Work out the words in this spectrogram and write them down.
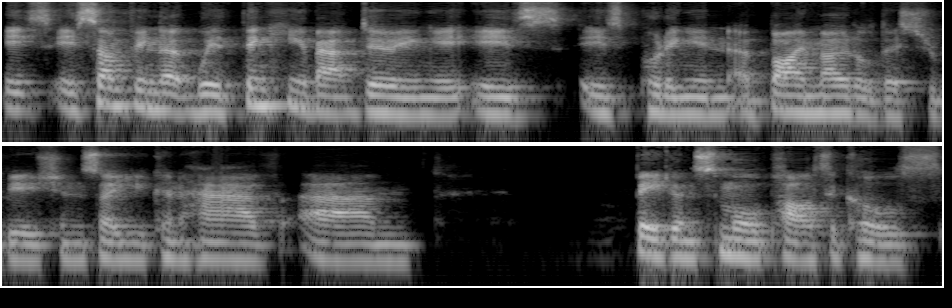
it's, it's something that we're thinking about doing is is putting in a bimodal distribution. So you can have um, big and small particles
